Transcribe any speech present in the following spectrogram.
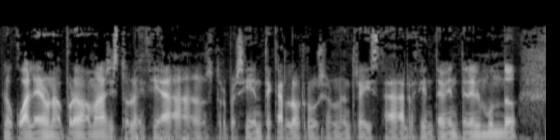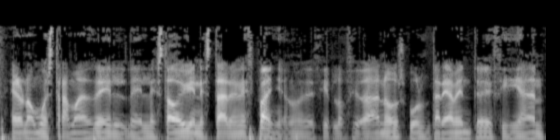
lo cual era una prueba más, esto lo decía nuestro presidente Carlos Rus en una entrevista recientemente en El Mundo, era una muestra más del, estado de bienestar en España, es decir, los ciudadanos voluntariamente decidían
